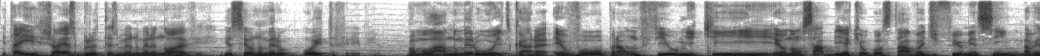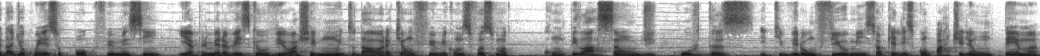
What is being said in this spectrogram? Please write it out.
E tá aí, Joias Brutas, meu número 9. E o seu número 8, Felipe? Vamos lá, número 8, cara. Eu vou para um filme que eu não sabia que eu gostava de filme assim. Na verdade, eu conheço pouco filme assim. E a primeira vez que eu vi, eu achei muito da hora, que é um filme como se fosse uma compilação de curtas e que virou um filme, só que eles compartilham um tema.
